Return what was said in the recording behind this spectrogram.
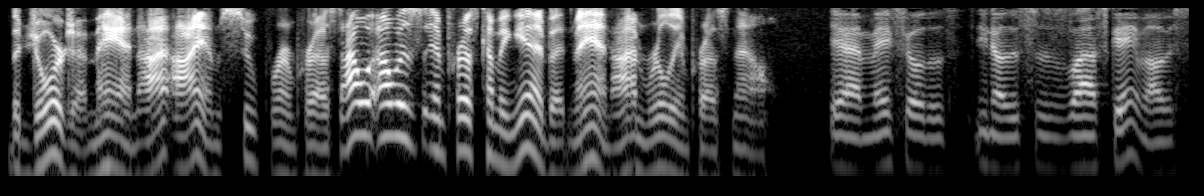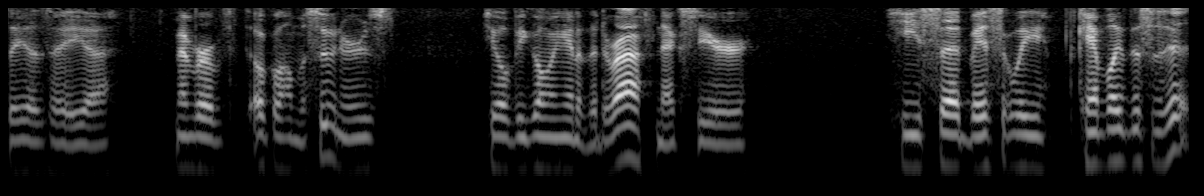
But Georgia, man, I, I am super impressed. I, I was impressed coming in, but man, I'm really impressed now. Yeah, Mayfield. You know, this is his last game, obviously, as a uh, member of Oklahoma Sooners. He'll be going into the draft next year. He said basically, "Can't believe this is it.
